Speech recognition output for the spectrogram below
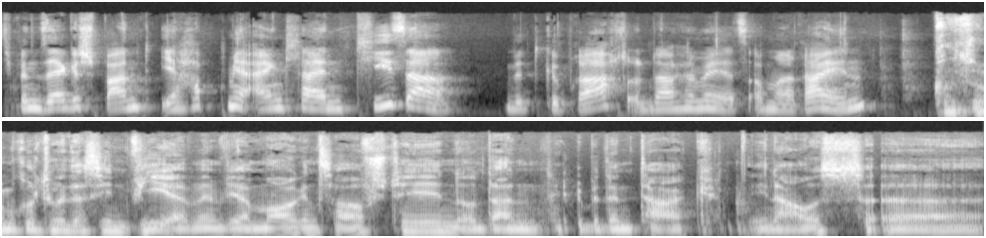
Ich bin sehr gespannt. Ihr habt mir einen kleinen Teaser mitgebracht und da hören wir jetzt auch mal rein. Konsumkultur, das sind wir. Wenn wir morgens aufstehen und dann über den Tag hinaus äh,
